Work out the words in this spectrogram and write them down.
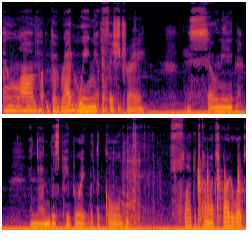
I love the red wing fish tray. It is so neat. And then this paperweight with the gold flag. It's kind of like spider webs.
